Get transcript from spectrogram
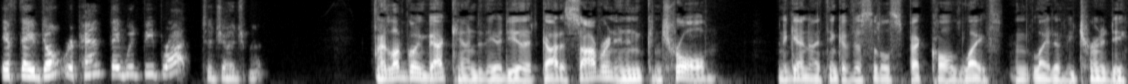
if they don't repent they would be brought to judgment. I love going back ken to the idea that god is sovereign and in control. And again i think of this little speck called life in light of eternity.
